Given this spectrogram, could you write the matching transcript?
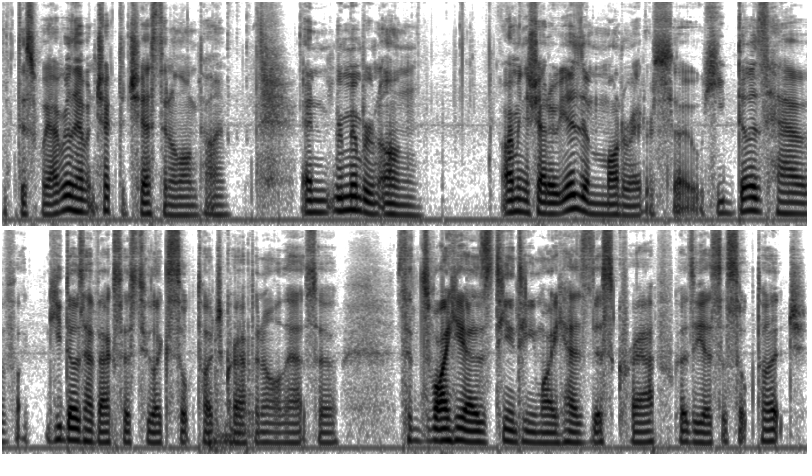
look this way. I really haven't checked the chest in a long time. And remember, um, Army in the Shadow is a moderator, so he does have like he does have access to like Silk Touch crap and all that. So, so that's why he has TNT and why he has this crap because he has the Silk Touch.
